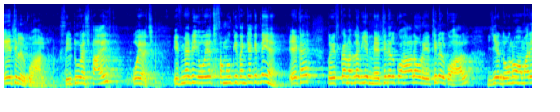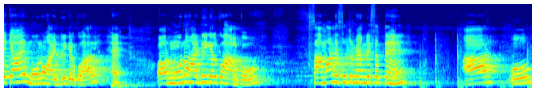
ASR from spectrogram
ethyl alcohol C two H five O H इसमें भी ओ एच समूह की संख्या कितनी है? एक है। तो इसका मतलब ये मेथिल एल्कोहल और एथिल एल्कोहल ये दोनों हमारे क्या हैं? मोनोहाइड्रिक एल्कोहल हैं। और मोनोहाइड्रिक एल्कोहल को सामान्य सूत्र में हम लिख सकते हैं आर ओ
